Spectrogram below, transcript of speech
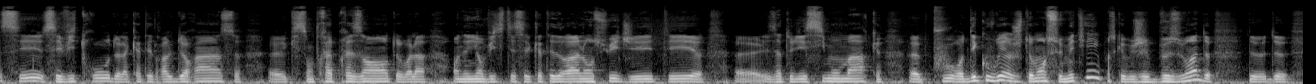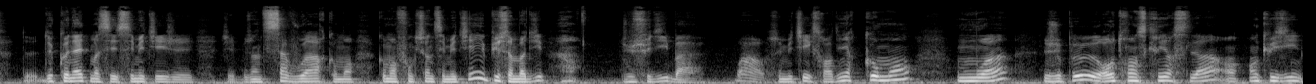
ces vitraux de la cathédrale de Reims euh, qui sont très présentes. Voilà, en ayant visité cette cathédrale, ensuite j'ai été les ateliers Simon Marc pour découvrir justement ce métier parce que j'ai besoin de, connaître ces, métiers. J'ai besoin de savoir comment, fonctionnent ces métiers. Et puis ça m'a dit, je me suis dit, bah, waouh, ce métier extraordinaire. Comment moi je peux retranscrire cela en, cuisine.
